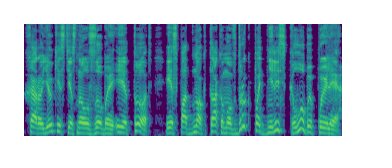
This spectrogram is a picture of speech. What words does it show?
Харуюки стиснул зубы, и тут из-под ног Такому вдруг поднялись клубы пыли.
